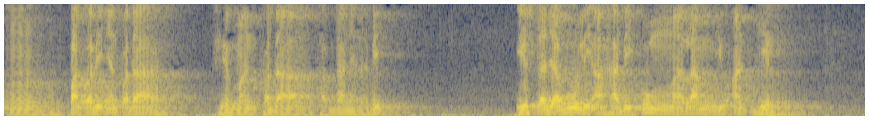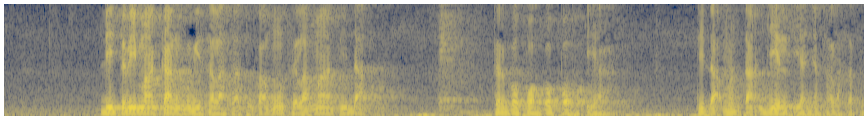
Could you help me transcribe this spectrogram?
hmm, empat waridnya pada firman pada sabdanya Nabi yustajabu li ahadikum malam yu'ajil diterimakan bagi salah satu kamu selama tidak tergopoh-gopoh ia. Tidak mentakjil ianya salah satu.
